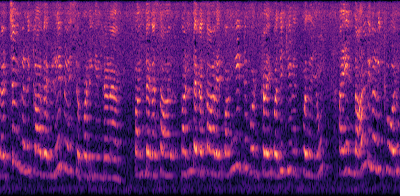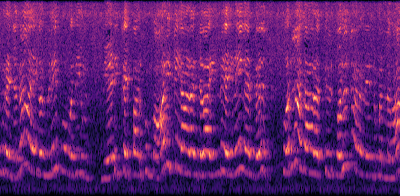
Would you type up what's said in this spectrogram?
லட்சங்களுக்காக விலை பேசப்படுகின்றன. பண்டக சா பண்டக சாலை பங்கீட்டு பொருட்களை பதுக்கி விற்பதையும் ஐந்து ஆண்டுகளுக்கு ஒருமுறை ஜனநாயகம் விலை போவதையும் வேடிக்கை பார்க்கும் வாடிக்கையாளர்களா இன்றைய இளைஞர்கள் பொருளாதாரத்தில் பொருள் காண வேண்டுமல்லவா?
